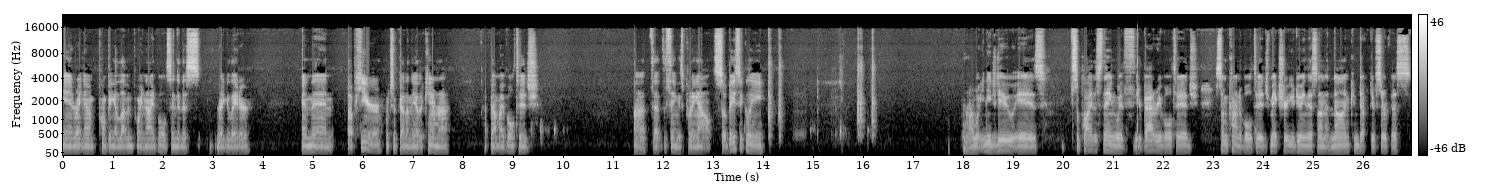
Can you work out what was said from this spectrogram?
And right now I'm pumping 11.9 volts into this regulator. And then up here, which I've got on the other camera, I've got my voltage uh, that the thing is putting out. So basically, Uh, what you need to do is supply this thing with your battery voltage, some kind of voltage. Make sure you're doing this on a non-conductive surface.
